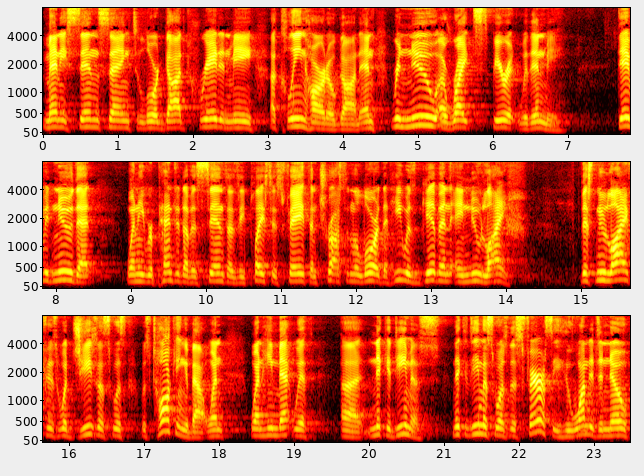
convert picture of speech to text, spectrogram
many sins, saying to the Lord God, Create in me a clean heart, O God, and renew a right spirit within me. David knew that when he repented of his sins, as he placed his faith and trust in the Lord, that he was given a new life. This new life is what Jesus was, was talking about when, when he met with uh, Nicodemus Nicodemus was this Pharisee who wanted to know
